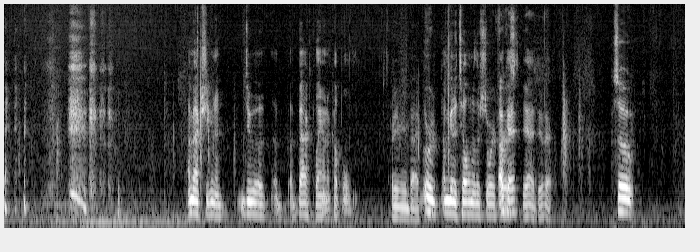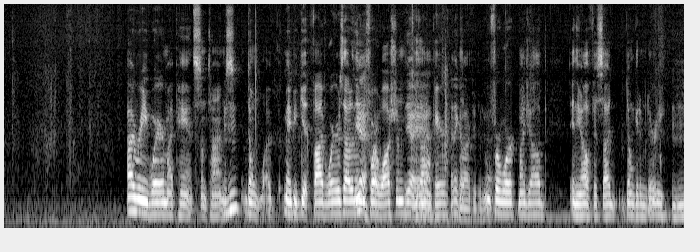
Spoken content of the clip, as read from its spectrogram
I'm actually gonna do a, a, a back play on a couple, What do you mean back? or I'm gonna tell another story first. Okay. Yeah. Do it. So I re-wear my pants sometimes. Mhm. Don't maybe get five wears out of them Yeah. before I wash them. Yeah. yeah I don't care. I think a lot of people do. That. For work, my job in the office, I don't get them dirty Mm-hmm.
